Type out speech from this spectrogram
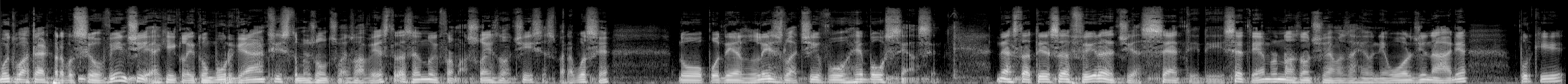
Muito boa tarde para você, ouvinte. Aqui Cleiton Burgatti. Estamos juntos mais uma vez, trazendo informações, notícias para você do Poder Legislativo Rebolsense. Nesta terça-feira, dia 7 de setembro, nós não tivemos a reunião ordinária porque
